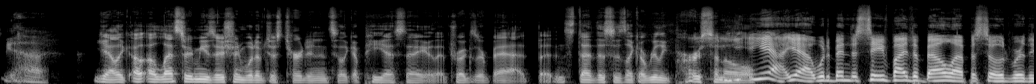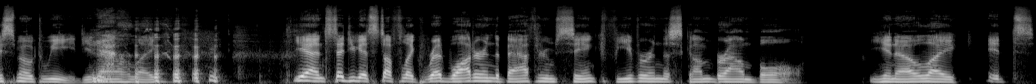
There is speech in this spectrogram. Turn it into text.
Yeah, Yeah, like a, a lesser musician would have just turned it into like a PSA or that drugs are bad, but instead this is like a really personal. Y- yeah, yeah. It would have been the Saved by the Bell episode where they smoked weed, you know? Yeah. Like, yeah, instead you get stuff like red water in the bathroom sink, fever in the scum brown bowl. You know, like it's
